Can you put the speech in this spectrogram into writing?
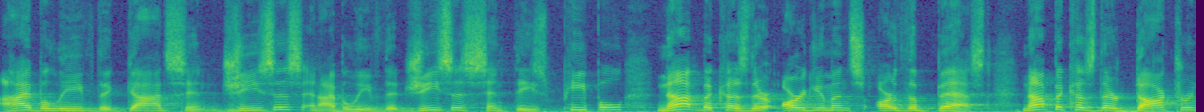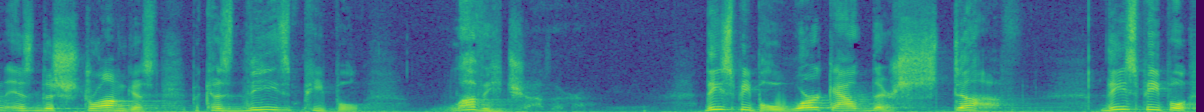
I believe that God sent Jesus, and I believe that Jesus sent these people, not because their arguments are the best, not because their doctrine is the strongest, because these people love each other. These people work out their stuff these people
